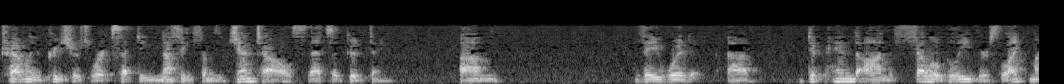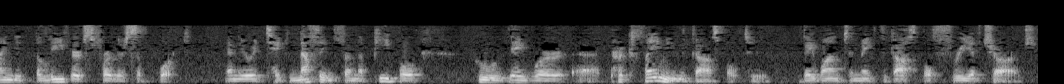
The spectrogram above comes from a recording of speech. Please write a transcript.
traveling preachers were accepting nothing from the Gentiles, that's a good thing. Um, they would uh, depend on fellow believers, like-minded believers for their support. And they would take nothing from the people who they were uh, proclaiming the gospel to. They wanted to make the gospel free of charge.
